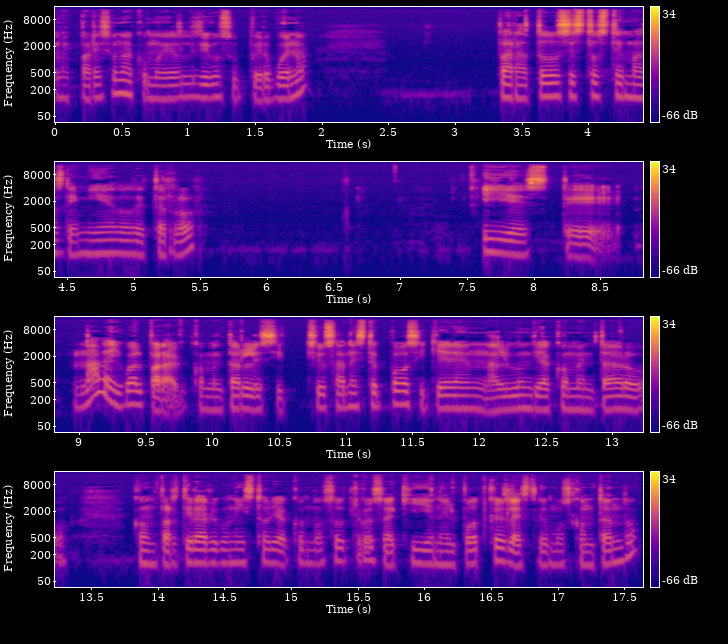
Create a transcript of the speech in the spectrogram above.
me parece una comunidad, les digo, súper buena. Para todos estos temas de miedo, de terror. Y este, nada, igual para comentarles si, usan este post, si quieren algún día comentar o compartir alguna historia con nosotros aquí en el podcast, la estaremos contando.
